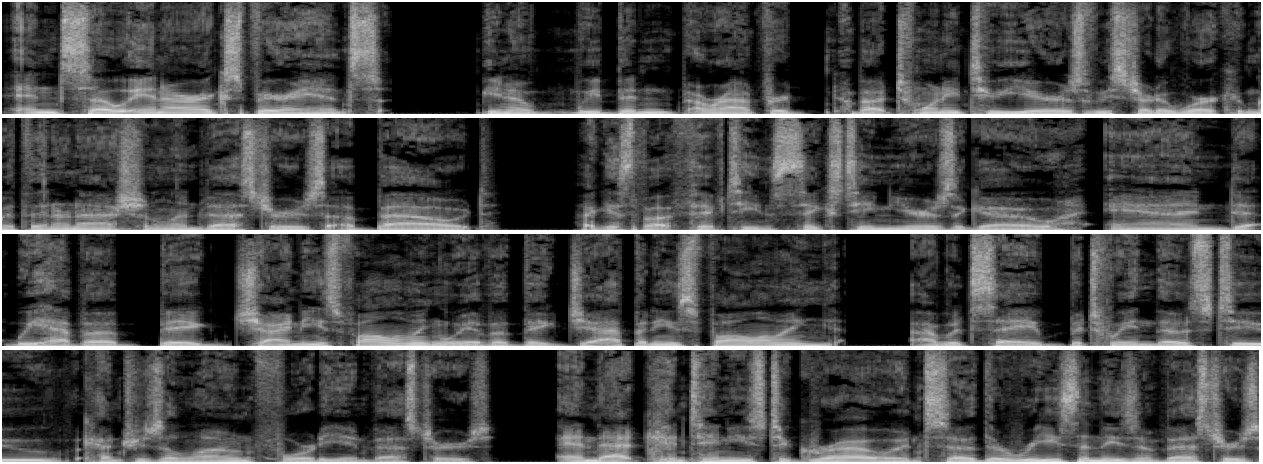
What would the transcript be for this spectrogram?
And so, in our experience, you know, we've been around for about 22 years. We started working with international investors about, I guess, about 15, 16 years ago. And we have a big Chinese following, we have a big Japanese following. I would say between those two countries alone, 40 investors. And that continues to grow. And so the reason these investors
